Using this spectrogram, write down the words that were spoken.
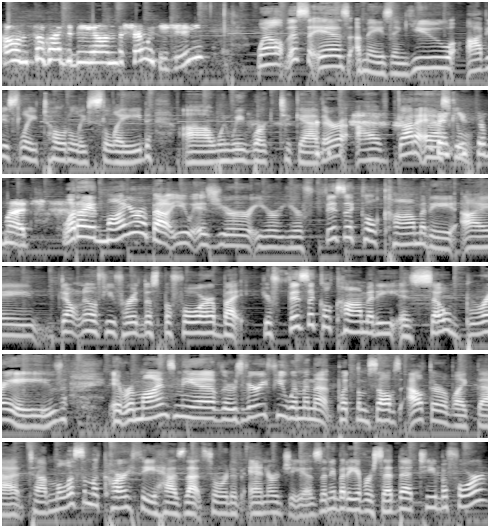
Oh, I'm so glad to be on the show with you, Judy. Well, this is amazing. You obviously totally slayed uh, when we worked together. I've got to ask Thank you so much. What I admire about you is your your your physical comedy. I don't know if you've heard this before, but your physical comedy is so brave. It reminds me of there's very few women that put themselves out there like that. Uh, Melissa McCarthy has that sort of energy. Has anybody ever said that to you before?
